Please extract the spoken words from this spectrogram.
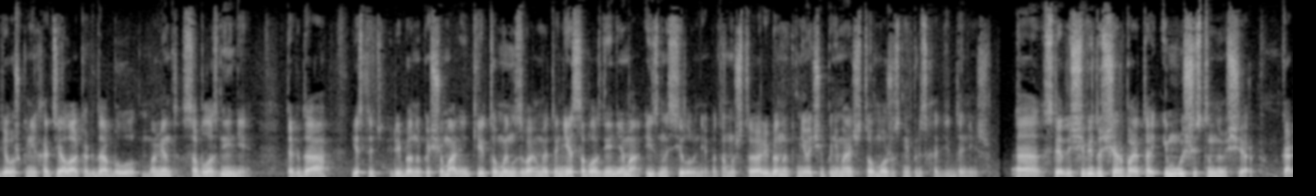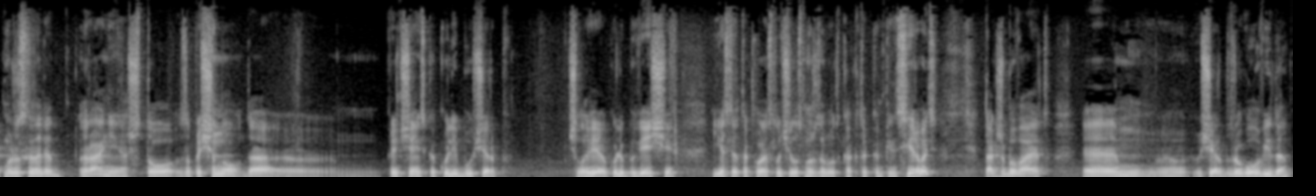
девушка не хотела, а когда был момент соблазнения – тогда, если ребенок еще маленький, то мы называем это не соблазнением, а изнасилованием, потому что ребенок не очень понимает, что может с ним происходить в дальнейшем. Э, следующий вид ущерба – это имущественный ущерб. Как мы уже сказали ранее, что запрещено да, причинять какой-либо ущерб человеку, либо вещи. Если такое случилось, нужно будет как-то компенсировать. Также бывает эм, э, ущерб другого вида.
